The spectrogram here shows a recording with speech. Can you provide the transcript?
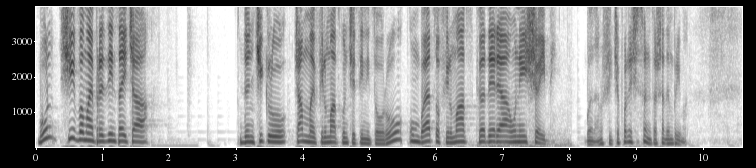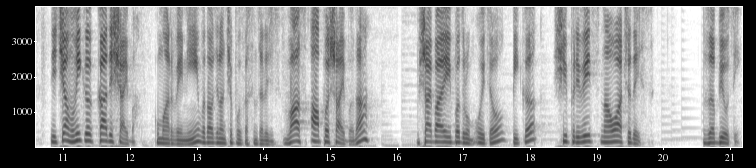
Bun. Și vă mai prezint aici din ciclu ce am mai filmat cu încetinitorul, un băiat a filmat căderea unei șăibi. Bă, dar nu știu ce pare și sunet așa din prima. Deci am o mică, cade șaiba. Cum ar veni, vă dau de la început ca să înțelegeți. Vas, apă, șaibă, da? Șaiba e pe drum. Uite-o, pică, și priviți Now Watch This, The Beauty.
